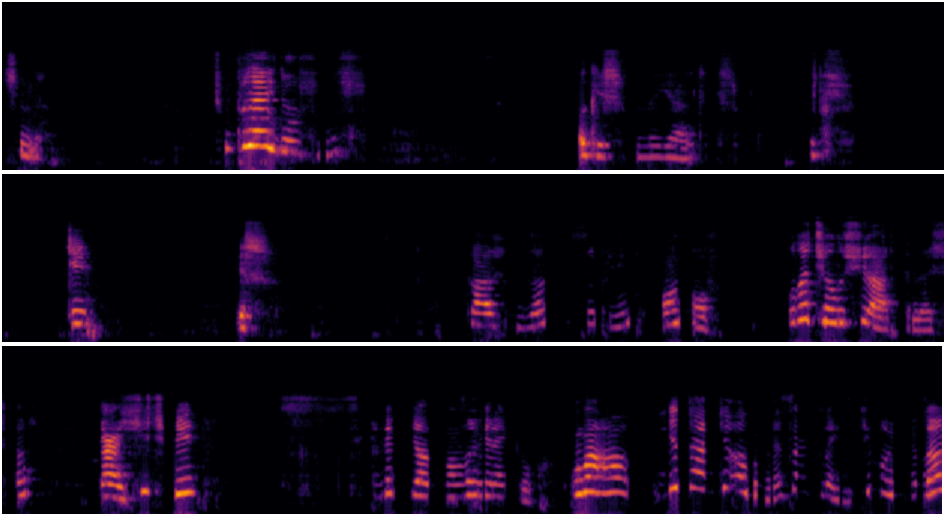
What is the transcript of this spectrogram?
Şimdi. Şu play diyorsunuz. Bakın şimdi geldik. 3 2 1 Karşınıza sprint on off. Bu da çalışıyor arkadaşlar. Yani hiçbir script yazmanıza gerek yok. Ona al, yeter ki alın ve saklayın ki oyuncular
